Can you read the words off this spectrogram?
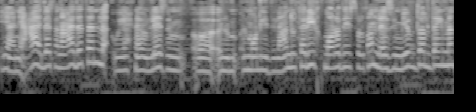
يعني عادة عادة لا وإحنا لازم آه، المريض اللي عنده تاريخ مرضي سرطان لازم يفضل دايما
